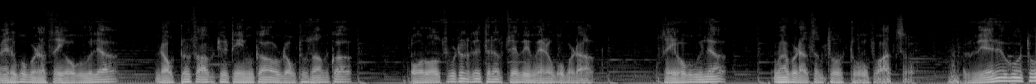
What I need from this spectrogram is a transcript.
मेरे को बड़ा सहयोग मिला डॉक्टर साहब की टीम का और डॉक्टर साहब का। और हॉस्पिटल की तरफ़ से भी मेरे को बड़ा सहयोग मिला। मैं बड़ा संतुष्ट हूँ बात से। मेरे को तो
